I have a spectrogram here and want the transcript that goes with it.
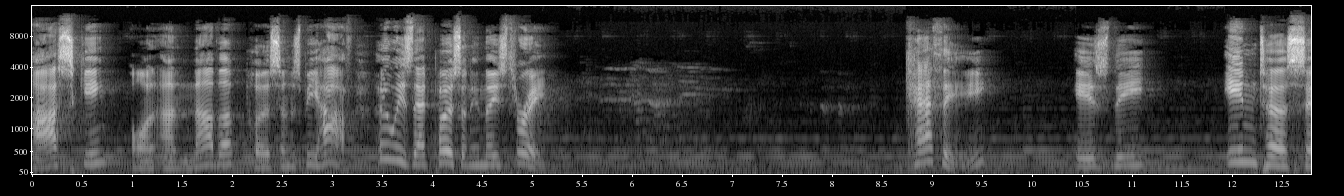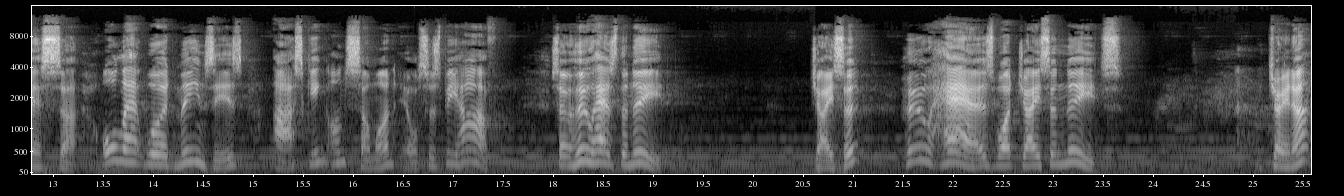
asking on another person's behalf. Who is that person in these three? Kathy is the intercessor. All that word means is asking on someone else's behalf. So, who has the need? Jason. Who has what Jason needs? Gina.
